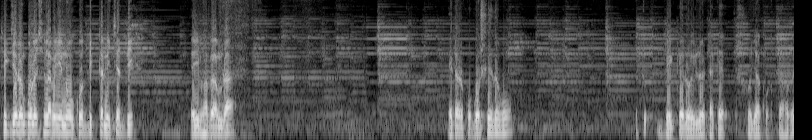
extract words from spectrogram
ঠিক যেরকম বলেছিলাম, এই নৌকোর দিকটা নিচের দিক। এইভাবে আমরা এটার উপর বসিয়ে দেবো। একটু বেঁকে রইল, এটাকে সোজা করতে হবে।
